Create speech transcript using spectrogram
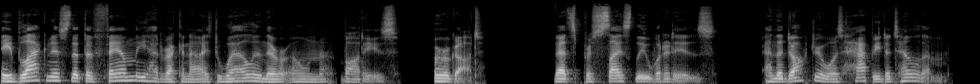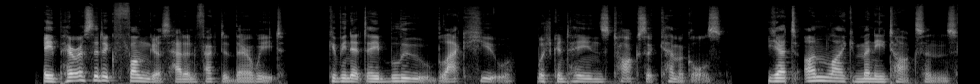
a blackness that the family had recognized well in their own bodies. Ergot. That's precisely what it is, and the doctor was happy to tell them. A parasitic fungus had infected their wheat, giving it a blue black hue, which contains toxic chemicals. Yet, unlike many toxins,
